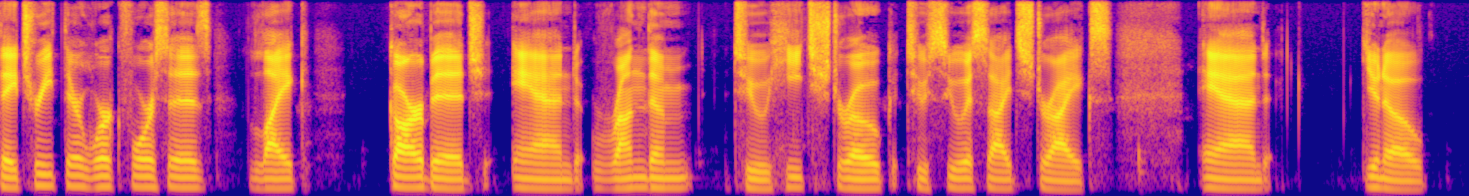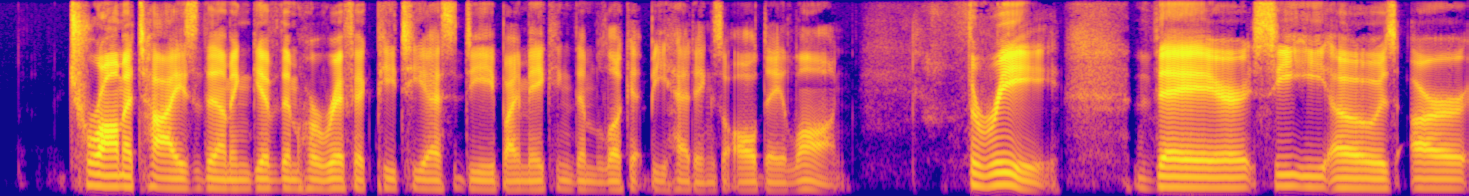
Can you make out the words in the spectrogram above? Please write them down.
they treat their workforces like garbage and run them to heat stroke to suicide strikes and you know traumatize them and give them horrific PTSD by making them look at beheadings all day long. 3 their CEOs are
